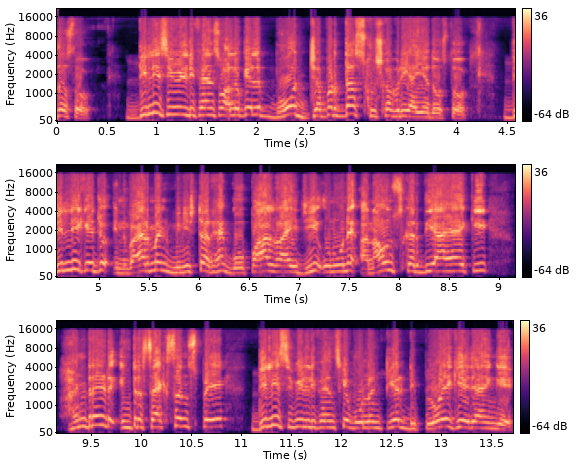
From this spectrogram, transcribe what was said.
दोस्तों, दिल्ली सिविल डिफेंस वालों के लिए बहुत ज़बरदस्त खुशखबरी आई है दोस्तों। दिल्ली के जो इन्वायरमेंट मिनिस्टर हैं, गोपाल राय जी, उन्होंने अनाउंस कर दिया है कि 100 इंटरसेक्शंस पे दिल्ली सिविल डिफेंस के वॉलंटियर डिप्लॉय किए जाएँगे,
